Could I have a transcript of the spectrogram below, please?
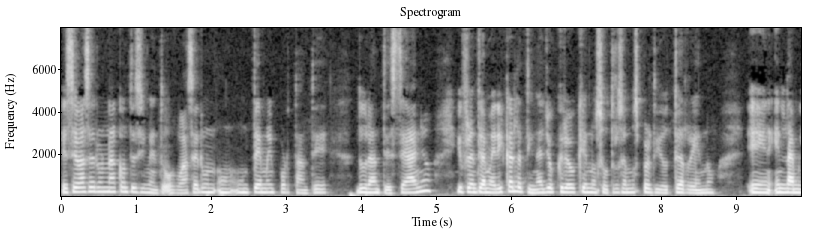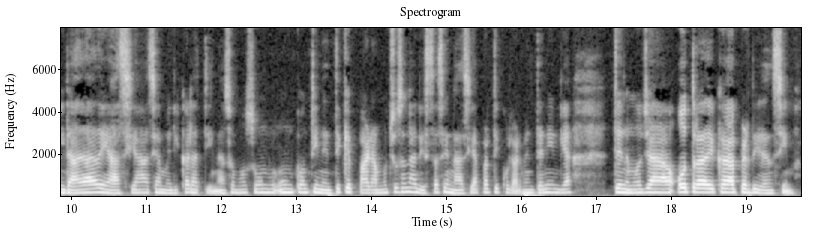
Ese va a ser un acontecimiento o va a ser un, un tema importante durante este año. Y frente a América Latina, yo creo que nosotros hemos perdido terreno en, la mirada de Asia hacia América Latina. Somos un, continente que para muchos analistas en Asia, particularmente en India, tenemos ya otra década perdida encima.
